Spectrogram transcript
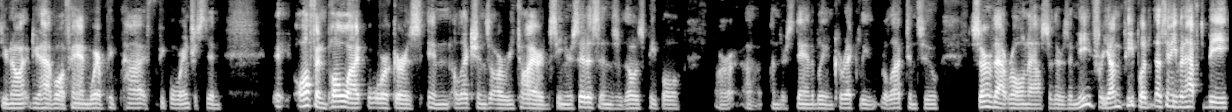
do you know? Do you have offhand where people, how, if people were interested? Eh, Often, poll workers in elections are retired senior citizens. Those people are uh, understandably and correctly reluctant to serve that role now. So there's a need for young people. It doesn't even have to be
